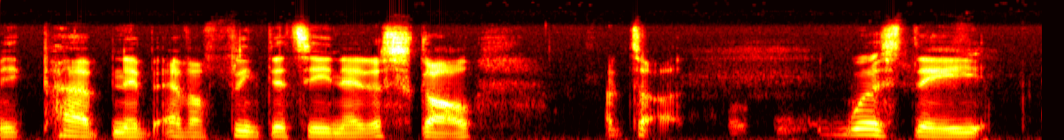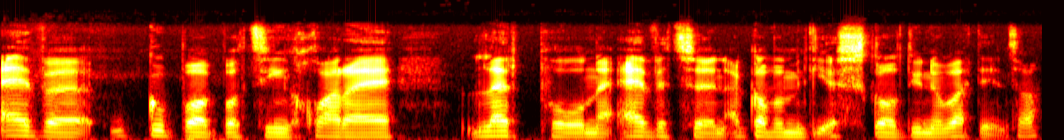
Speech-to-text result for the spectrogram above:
mynd pub neu efo ffrindiau ti neu'r ysgol. To, Worst day ever gwybod bod ti'n chwarae Lerpwl neu Everton a gofyn mynd i ysgol diwrnod wedyn, to?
